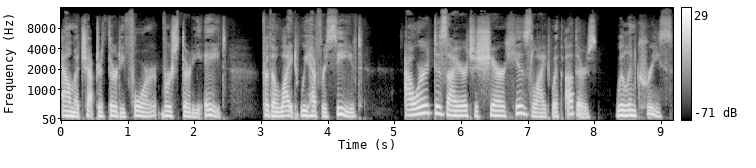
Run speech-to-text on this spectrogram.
Alma chapter 34, verse 38, for the light we have received, our desire to share his light with others will increase.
